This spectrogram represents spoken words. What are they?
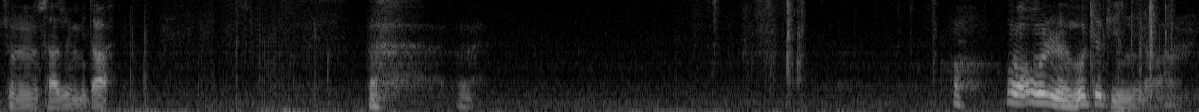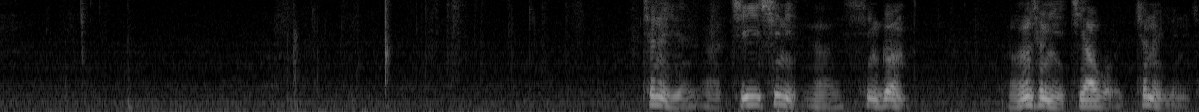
주는 사주입니다. 어, 오늘 어떻게 있느냐? 천의 어, 지 신이 어, 신금 원숭이 지하고 천의 인이죠.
